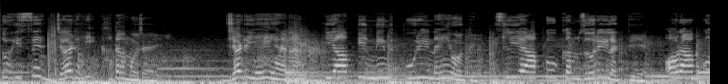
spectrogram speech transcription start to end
तो इससे जड़ ही खत्म हो जाएगी। जड़ यही है ना कि आपकी नींद पूरी नहीं होती, इसलिए आपको कमज़ोरी लगती है और आपको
